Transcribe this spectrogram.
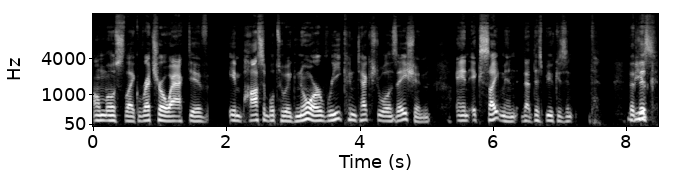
almost like retroactive, impossible to ignore recontextualization and excitement that this book is in, that this Buke.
